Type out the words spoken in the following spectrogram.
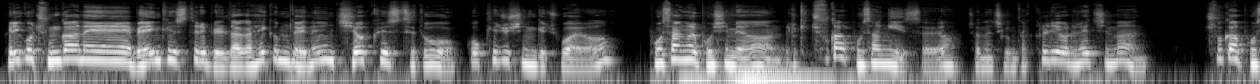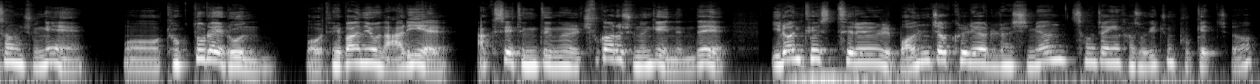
그리고 중간에 메인 퀘스트를 밀다가 해금되는 지역 퀘스트도 꼭 해주시는 게 좋아요. 보상을 보시면 이렇게 추가 보상이 있어요. 저는 지금 다 클리어를 했지만 추가 보상 중에 뭐 격돌의 룬, 뭐 데바니온 아리엘, 악세 등등을 추가로 주는 게 있는데 이런 퀘스트를 먼저 클리어를 하시면 성장의 가속이 좀 붙겠죠.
